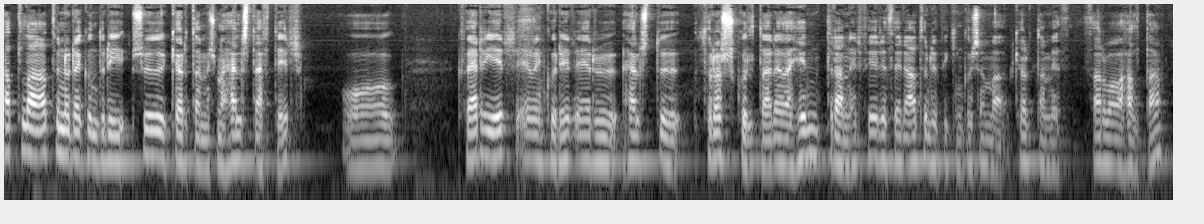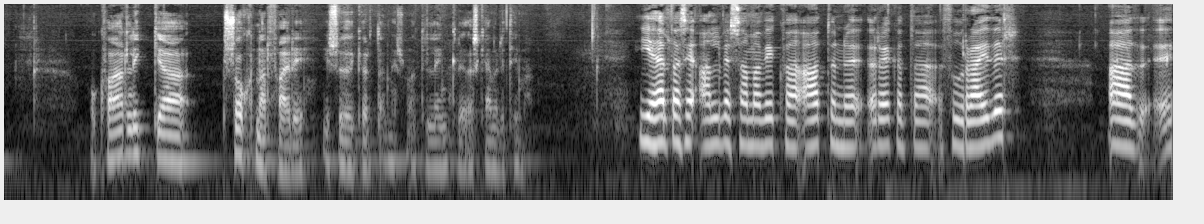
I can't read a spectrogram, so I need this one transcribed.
kalla atvinnureikundur í söðu kjördæmi svona helst eftir og hverjir, ef einhverjir, eru helstu þröskuldar eða hindranir fyrir þeirri atvinnurbyggingu sem að kjördæmið þarf á að halda og hvar liggja sóknarfæri í söðu kjördæmi svona til lengri eða skemmri tíma? Ég held að það sé alveg sama við hvað atvinnu reykanda þú ræðir að e,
